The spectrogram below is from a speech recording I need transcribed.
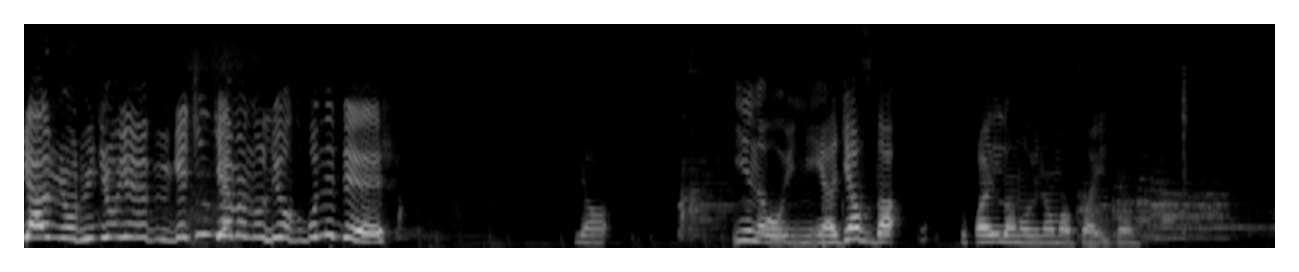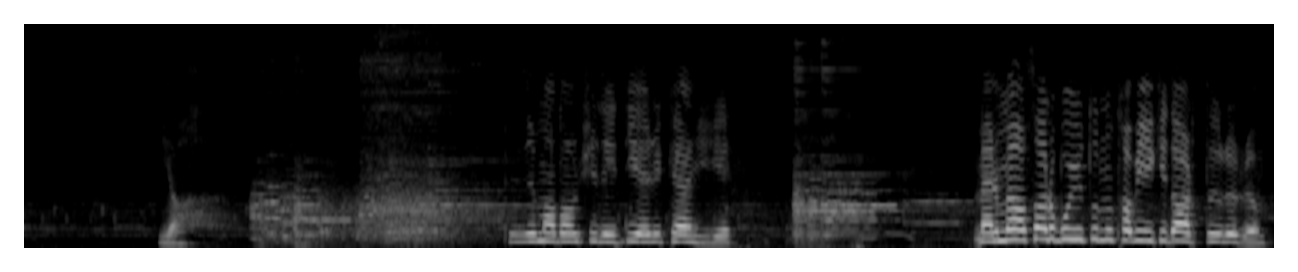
gelmiyor. Videoya geçince hemen ölüyoruz. Bu nedir? Ya yine oynayacağız da Spy'la oynamasaydım. Ya. Bizim adam şimdi diğeri Kenji. Mermi hasar boyutunu tabii ki de arttırırım.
